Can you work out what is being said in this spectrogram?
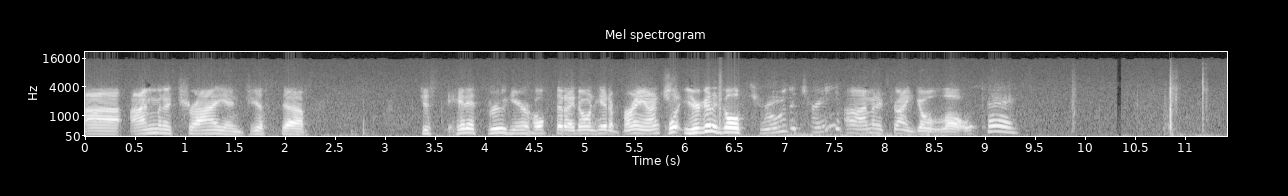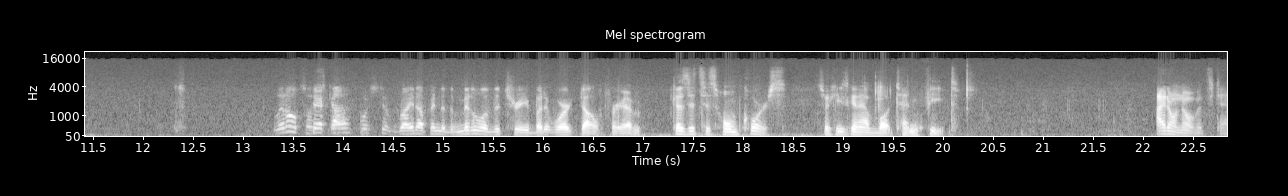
Uh, I'm gonna try and just uh, just hit it through here. Hope that I don't hit a branch. What, you're going to go through the tree? Uh, I'm gonna try and go low. Okay. Little So tickle. Scott pushed it right up into the middle of the tree, but it worked out for him because it's his home course. So he's going to have about 10 feet. I don't know if it's 10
